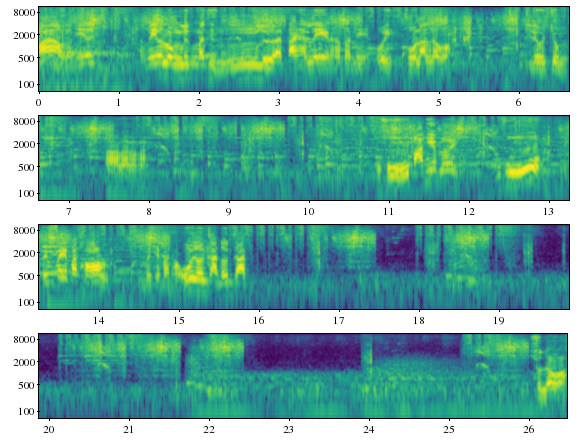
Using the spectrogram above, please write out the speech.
ว้าวตอนนี้ตอนนี้เราลงลึกมาถึงเรือใต้ทะเลนะครับ ตอนนี้อุ้ยโกลันแล้วเหรอเร็วจุงไปไปไปไปโอ้โหปลาเพียบเลยโอ้โหเป็นเป้ปลาทอง ไม่ใช่ปลาทองโอ้ยโดนกัดโดนกัดสุดแล้วเหรอ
